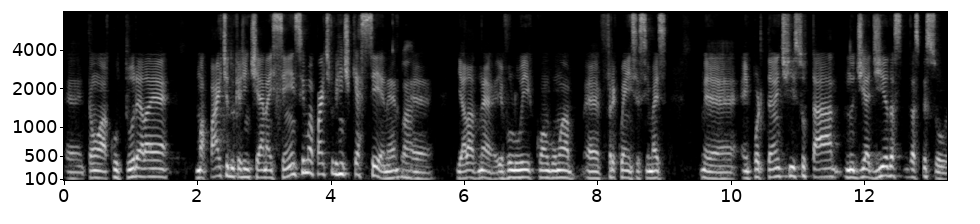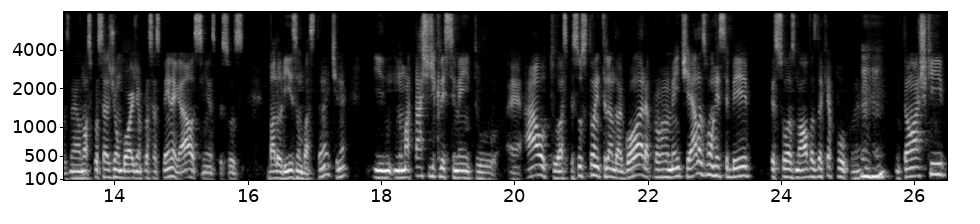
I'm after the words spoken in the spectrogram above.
É, então, a cultura, ela é uma parte do que a gente é na essência e uma parte do que a gente quer ser, né? Claro. É, e ela né, evolui com alguma é, frequência, assim, mas é, é, importante isso estar tá no dia a dia das, das pessoas, né? O nosso processo de onboarding é um processo bem legal, assim, as pessoas valorizam bastante, né? E numa taxa de crescimento é, alto, as pessoas que estão entrando agora, provavelmente elas vão receber pessoas novas daqui a pouco, né? Uhum. Então, acho que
